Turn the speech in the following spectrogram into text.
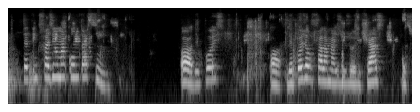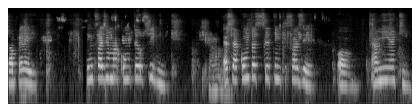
você tem que fazer uma conta assim. Ó, depois. Ó, depois eu vou falar mais dos orixás, mas só peraí. Tem que fazer uma conta é o seguinte. Essa conta você tem que fazer. Ó, a minha aqui.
